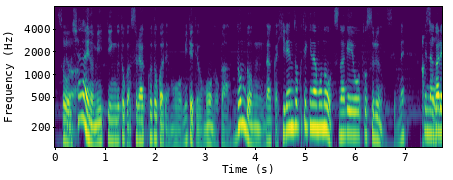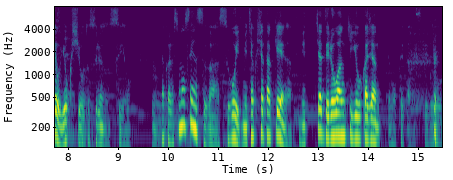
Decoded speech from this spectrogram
そう、そ社内のミーティングとかスラックとかでも見てて思うのが、どんどんなんか非連続的なものをつなげようとするんですよね。で、流れを良くしようとするんですよ。うんだからそのセンスがすごいめちゃくちゃ高えなって、めっちゃゼロワン起業家じゃんって思ってたんですけど、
